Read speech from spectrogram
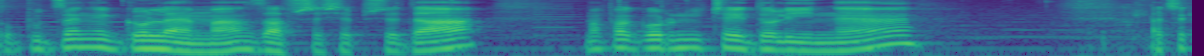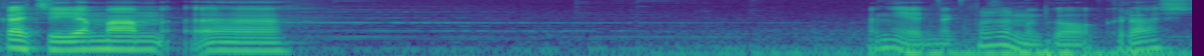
Obudzenie golema zawsze się przyda. Mapa górniczej doliny. A czekajcie, ja mam... E... A nie, jednak możemy go okraść.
